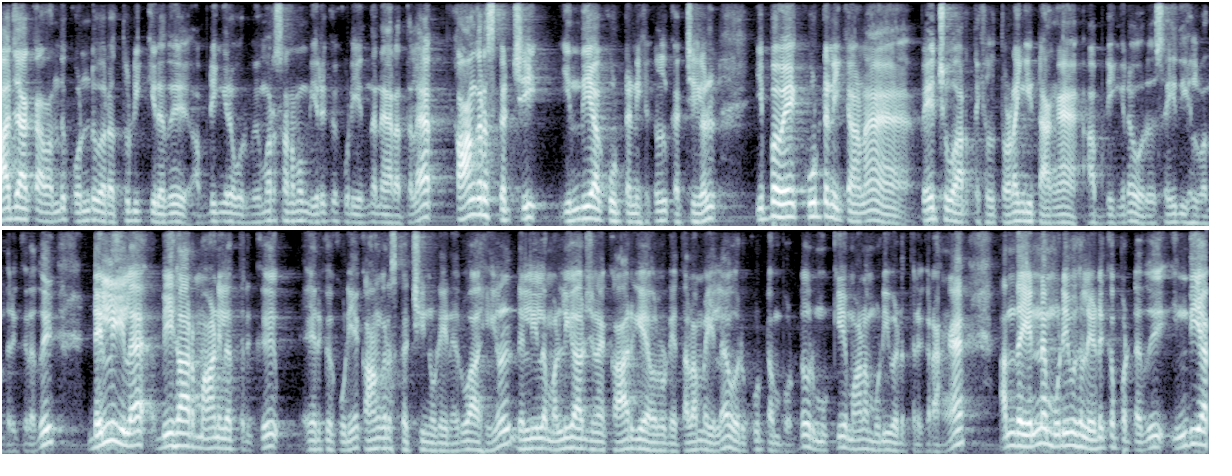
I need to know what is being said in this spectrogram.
பாஜக வந்து கொண்டு வர துடிக்கிறது அப்படிங்கிற ஒரு விமர்சனமும் இருக்கக்கூடிய இந்த நேரத்தில் காங்கிரஸ் கட்சி இந்தியா கூட்டணிகள் கட்சிகள் இப்போவே கூட்டணிக்கான பேச்சுவார்த்தைகள் தொடங்கிட்டாங்க அப்படிங்கிற ஒரு செய்திகள் வந்திருக்கிறது. டெல்லியில் பீகார் மாநிலத்திற்கு இருக்கக்கூடிய காங்கிரஸ் கட்சியினுடைய நிர்வாகிகள் டெல்லியில் மல்லிகார்ஜுன கார்கே அவருடைய தலைமையில் ஒரு கூட்டம் போட்டு ஒரு முக்கியமான முடிவு எடுத்திருக்கிறாங்க. அந்த என்ன முடிவுகள் எடுக்கப்பட்டது இந்தியா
